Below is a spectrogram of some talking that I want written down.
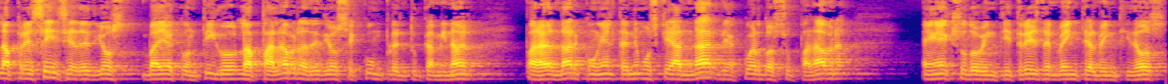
la presencia de Dios vaya contigo, la palabra de Dios se cumple en tu caminar. Para andar con Él tenemos que andar de acuerdo a su palabra. En Éxodo 23 del 20 al 22,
